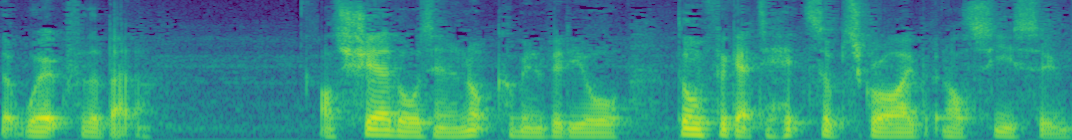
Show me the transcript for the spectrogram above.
that work for the better. I'll share those in an upcoming video. Don't forget to hit subscribe and I'll see you soon.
